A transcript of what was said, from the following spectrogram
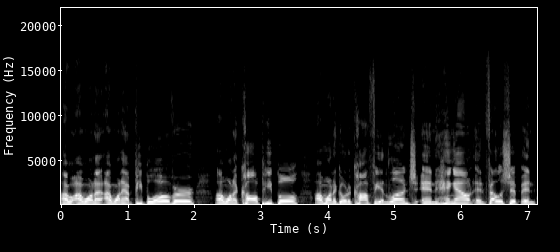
I, I want to I wanna have people over. I want to call people. I want to go to coffee and lunch and hang out and fellowship and,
